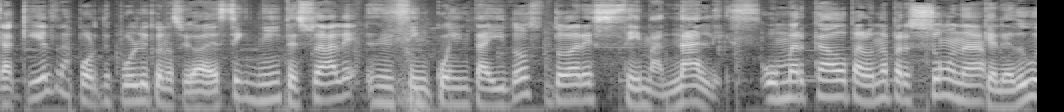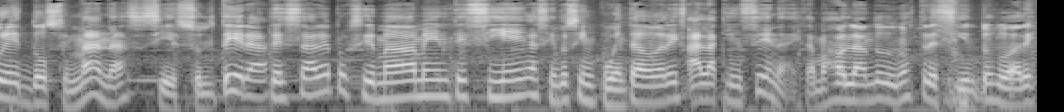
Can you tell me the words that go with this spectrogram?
aquí el transporte público en la ciudad de Sydney te sale en 52 dólares semanales. Un mercado para una persona que le dure dos semanas, si es soltera, te sale aproximadamente 100 a 150 dólares a la quincena. Estamos hablando de unos 300 dólares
